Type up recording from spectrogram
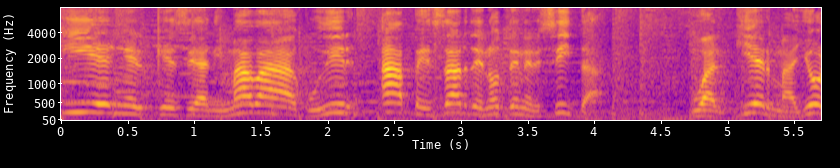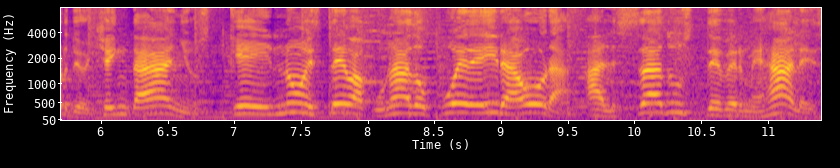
y en el que se animaba a acudir a pesar de no tener cita. Cualquier mayor de 80 años que no esté vacunado puede ir ahora al SADUS de Bermejales.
